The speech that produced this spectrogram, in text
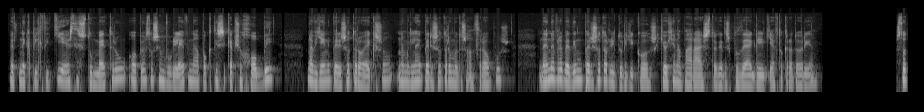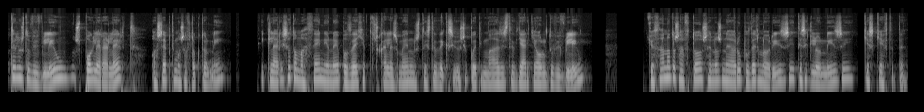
με την εκπληκτική αίσθηση του μέτρου, ο οποίος το συμβουλεύει να αποκτήσει κάποιο χόμπι, να βγαίνει περισσότερο έξω, να μιλάει περισσότερο με τους ανθρώπους, να είναι βρε παιδί μου περισσότερο λειτουργικός και όχι ένα παράσιτο για τη σπουδαία αγγλική αυτοκρατορία. Στο τέλος του βιβλίου, spoiler alert, ο σέπτιμος αυτοκτονεί, η Κλαρίσα το μαθαίνει ενώ υποδέχεται τους καλεσμένους της στη δεξίωση που ετοιμάζει στη διάρκεια όλου του βιβλίου, και ο θάνατος αυτός ενός νεαρού που δεν γνωρίζει, τη συγκλονίζει και σκέφτεται.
